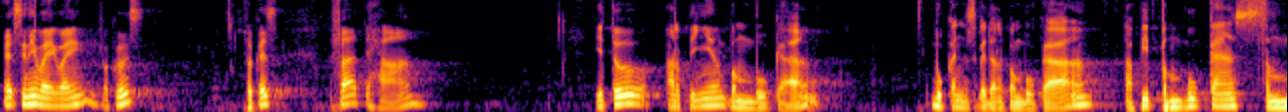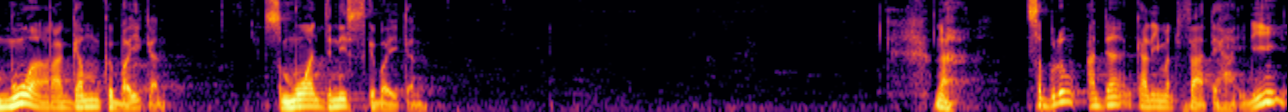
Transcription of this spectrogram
Eh, sini baik-baik, fokus. Fokus. Fatihah itu artinya pembuka, bukan sekedar pembuka, tapi pembuka semua ragam kebaikan. Semua jenis kebaikan. Nah, sebelum ada kalimat Fatihah ini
